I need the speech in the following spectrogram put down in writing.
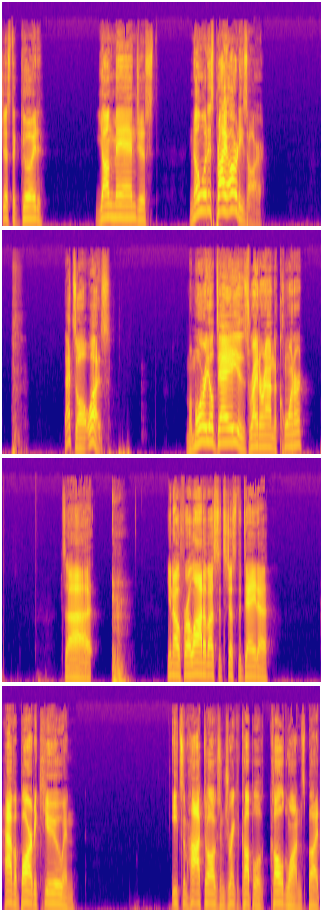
Just a good young man, just know what his priorities are. That's all it was. Memorial Day is right around the corner. It's uh you know, for a lot of us it's just the day to have a barbecue and eat some hot dogs and drink a couple of cold ones, but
